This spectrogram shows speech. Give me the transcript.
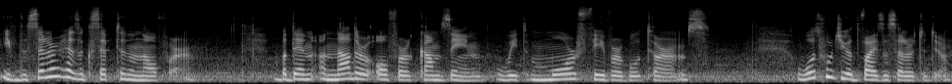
If the seller has accepted an offer, but then another offer comes in with more favorable terms, what would you advise the seller to do?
